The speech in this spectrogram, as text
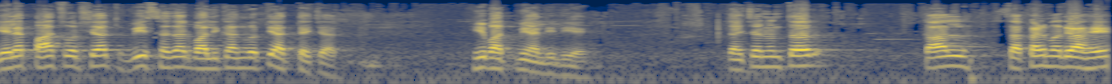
गेल्या पाच वर्षात वीस हजार बालिकांवरती अत्याचार. ही बातमी आलेली आहे. त्याच्यानंतर काल सकाळमध्ये आहे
